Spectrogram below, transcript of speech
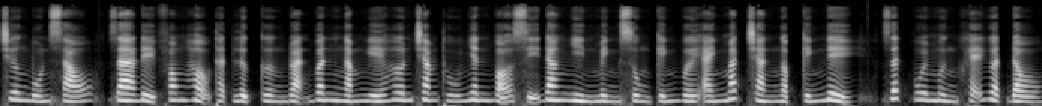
Chương 46, ra để phong hậu thật lực cường Đoạn Vân ngắm nghía hơn trăm thú nhân võ sĩ đang nhìn mình sùng kính với ánh mắt tràn ngập kính nể, rất vui mừng khẽ gật đầu.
